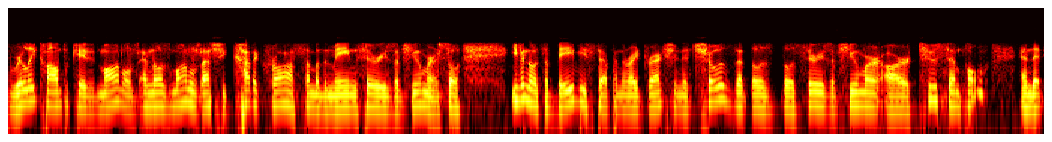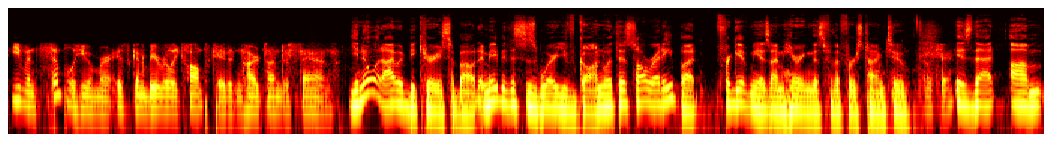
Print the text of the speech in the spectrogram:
really complicated models, and those models actually cut across some of the main theories of humor. So even though it's a baby step in the right direction, it shows that those those theories of humor are too simple, and that even simple humor is going to be really complicated and hard to understand. You know what I would be curious about, and maybe this is where you've gone with this already, but forgive me as I'm hearing this for the first time too. Okay. Is that um,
